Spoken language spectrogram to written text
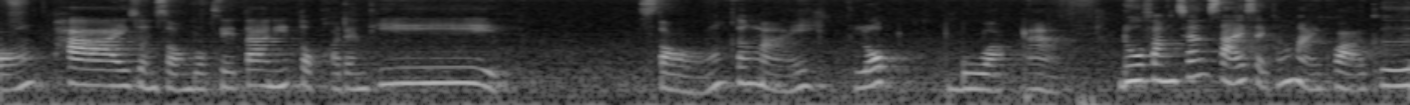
2 พายส่วน2บวกเซตานี้ตกคอร์ดันที่ 2 เครื่องหมายลบบวกอะดูฟังก์ชันซ้ายใส่เครื่องหมายขวาคือ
